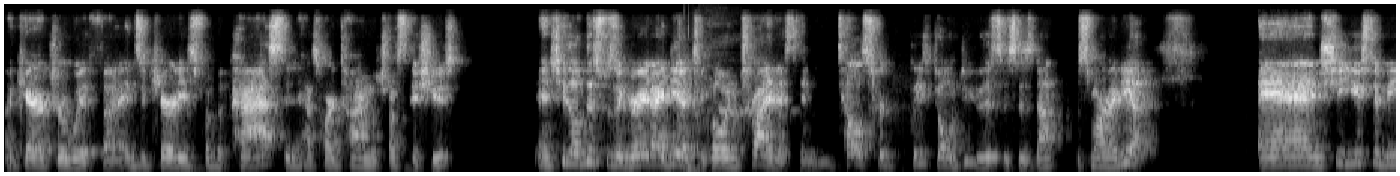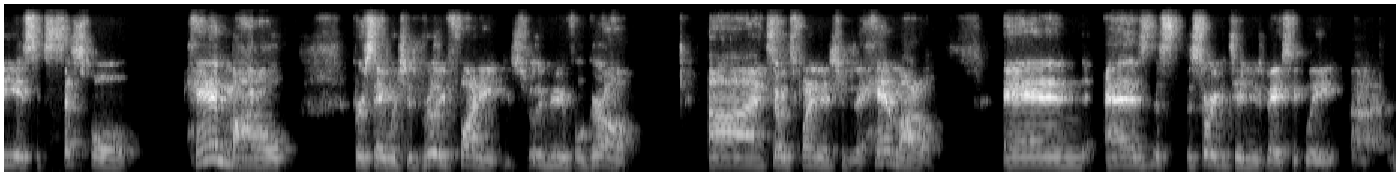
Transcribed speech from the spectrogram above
a character with uh, insecurities from the past and has hard time with trust issues. And she thought this was a great idea to go and try this and tells her, please don't do this. This is not a smart idea. And she used to be a successful hand model, per se, which is really funny. It's really beautiful girl. Uh, so it's funny that she was a hand model. And as this, the story continues, basically, uh,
